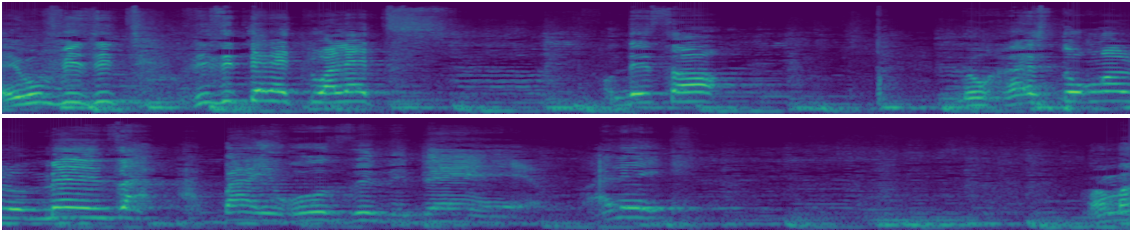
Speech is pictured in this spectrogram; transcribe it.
Et vous visitez, visitez les toilettes. On descend. Le restaurant Le Menza à Baye Rose Weber. Allez. Maman,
